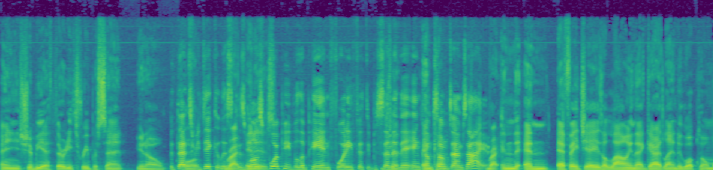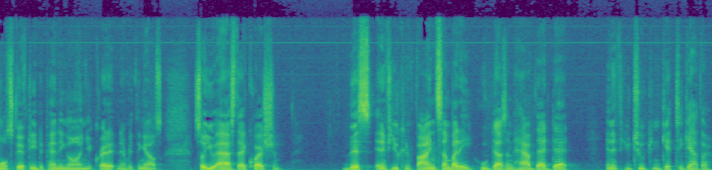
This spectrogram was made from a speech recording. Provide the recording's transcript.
and you should be at 33 percent. You know. But that's or- ridiculous because it most poor people are paying 40, 50% of their income, sometimes higher. Right, and and FHA is allowing that guideline to go up to almost 50, depending on your credit and everything else. So you ask that question. This, and if you can find somebody who doesn't have that debt, and if you two can get together,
